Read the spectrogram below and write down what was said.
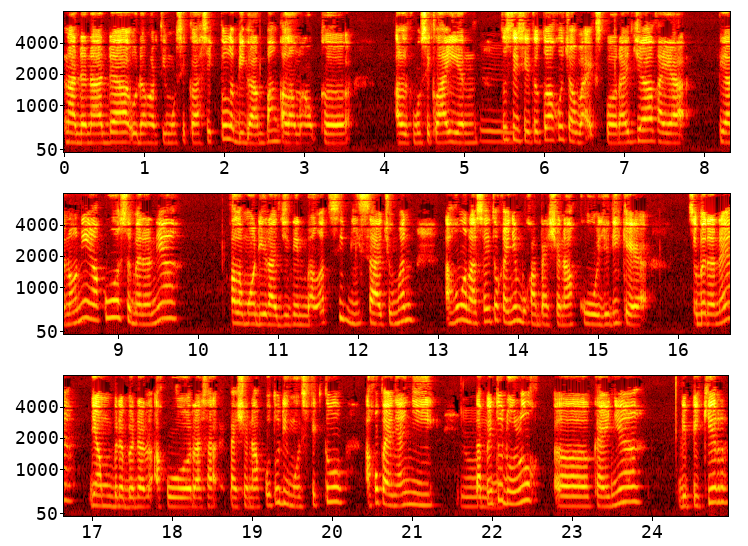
nada-nada udah ngerti musik klasik tuh lebih gampang kalau mau ke alat musik lain. Terus di situ tuh aku coba explore aja kayak piano nih aku sebenarnya kalau mau dirajinin banget sih bisa. Cuman aku ngerasa itu kayaknya bukan passion aku. Jadi kayak sebenarnya yang benar-benar aku rasa passion aku tuh di musik tuh aku pengen nyanyi. Oh, tapi iya. itu dulu eh, kayaknya dipikir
